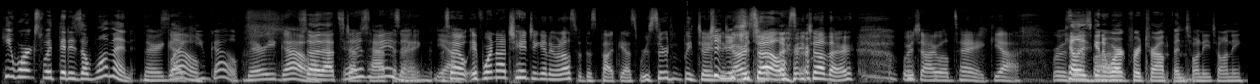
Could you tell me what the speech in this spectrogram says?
he works with that is a woman. There you It's go. Like, you go. there you go. So that It stuff's amazing. happening. Yeah. So if we're not changing anyone else with this podcast, we're certainly changing Changing ourselves, each other, which I will take. Yeah, Roseanne Kelly's going to work for Trump in 2020.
